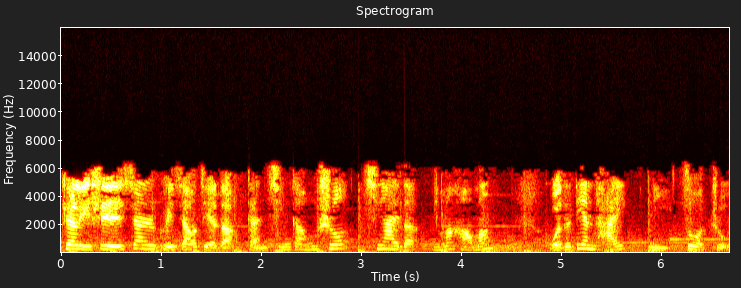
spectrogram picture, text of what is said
这里是向日葵小姐的感情感悟说，亲爱的，你们好吗？我的电台，你做主。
